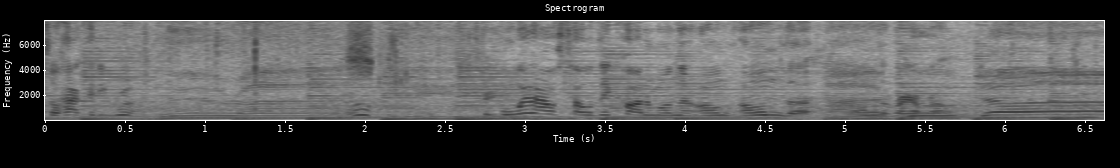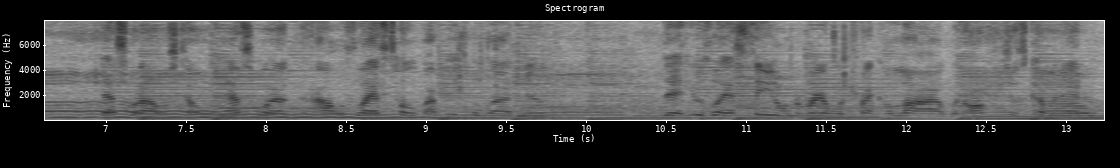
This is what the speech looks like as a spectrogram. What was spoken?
So how could he run? From what I was told, they caught him on the on, on the on the railroad. That's what I was told, and that's what I was last told by people I knew that he was last seen on the railroad track alive with officers coming at him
